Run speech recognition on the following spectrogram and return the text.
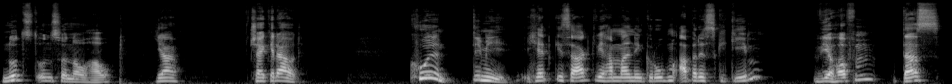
Nutzt unser Know-how. Ja, check it out. Cool, Dimi. Ich hätte gesagt, wir haben mal einen groben Abriss gegeben. Wir hoffen, dass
